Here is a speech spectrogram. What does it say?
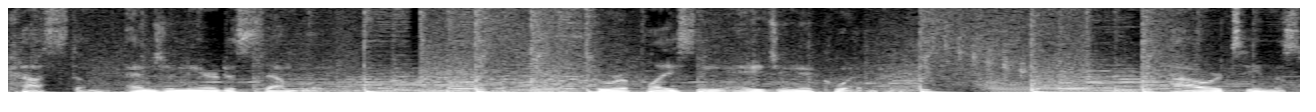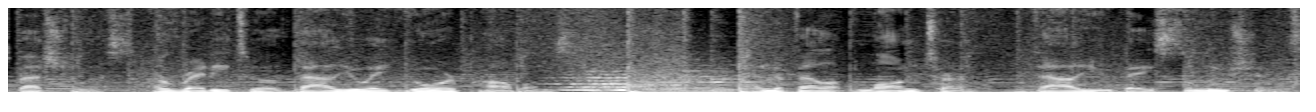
custom engineered assembly to replacing aging equipment. Our team of specialists are ready to evaluate your problems and develop long-term value-based solutions.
